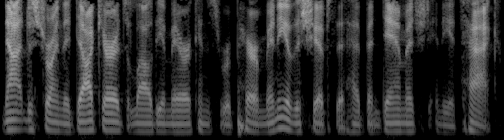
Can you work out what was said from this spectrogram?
Not destroying the dockyards allowed the Americans to repair many of the ships that had been damaged in the attack.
